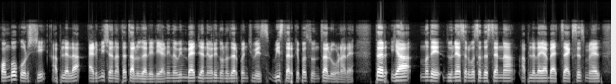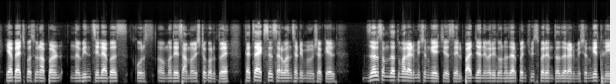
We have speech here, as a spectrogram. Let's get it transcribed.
कॉम्बो कोर्सची आपल्याला ॲडमिशन आता चालू झालेली आहे. आणि नवीन बॅच जानेवारी दोन हजार पंचवीस वीस तारखेपासून चालू होणार आहे. तर ह्या मध्ये जुन्या सर्व सदस्यांना आपल्याला या बॅचचा ॲक्सेस मिळेल. या बॅचपासून आपण नवीन सिलेबस कोर्समध्ये समाविष्ट करतोय. त्याचा ॲक्सेस सर्वांसाठी मिळू शकेल. जर समजा तुम्हाला ॲडमिशन घ्यायची असेल पाच जानेवारी दोन हजार पंचवीसपर्यंत जर ॲडमिशन घेतली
